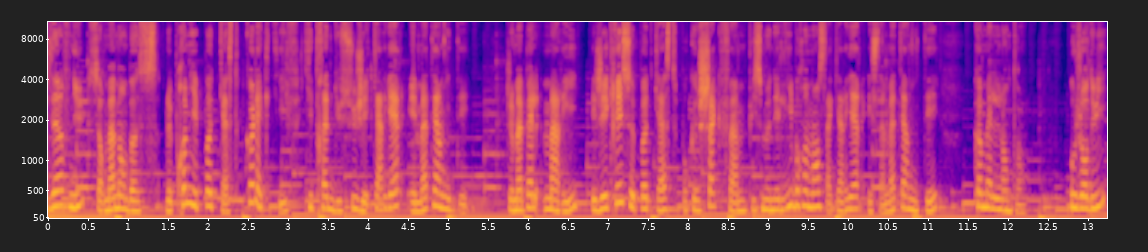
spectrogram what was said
Bienvenue sur Maman Boss, le premier podcast collectif qui traite du sujet carrière et maternité. Je m'appelle Marie et j'ai créé ce podcast pour que chaque femme puisse mener librement sa carrière et sa maternité comme elle l'entend. Aujourd'hui,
